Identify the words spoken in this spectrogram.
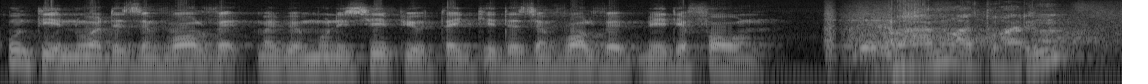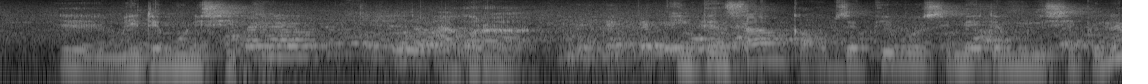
continua a desenvolver, mas o município tem que desenvolver média phone. Plano atuari mídia município. Agora, intenção, que o objetivo se média município, né,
